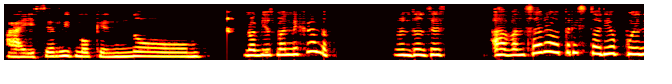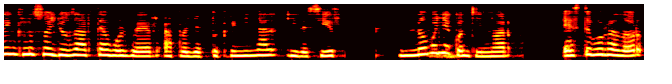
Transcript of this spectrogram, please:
a ese ritmo que no, no habías manejado. Entonces, Avanzar a otra historia puede incluso ayudarte a volver a Proyecto Criminal y decir, no voy a continuar este borrador,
